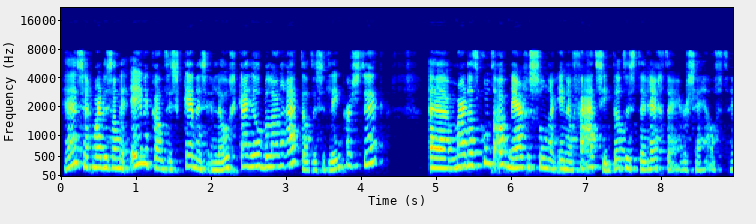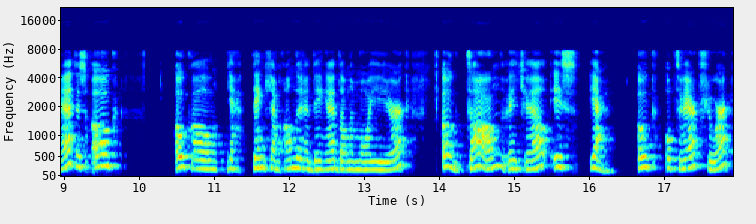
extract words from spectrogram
hè, zeg maar, dus aan de ene kant is kennis en logica heel belangrijk, dat is het linkerstuk. Uh, maar dat komt ook nergens zonder innovatie. Dat is de rechter hersenhelft. Hè? Dus ook, ook al ja, denk je aan andere dingen dan een mooie jurk. Ook dan, weet je wel, is ja, ook op de werkvloer.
